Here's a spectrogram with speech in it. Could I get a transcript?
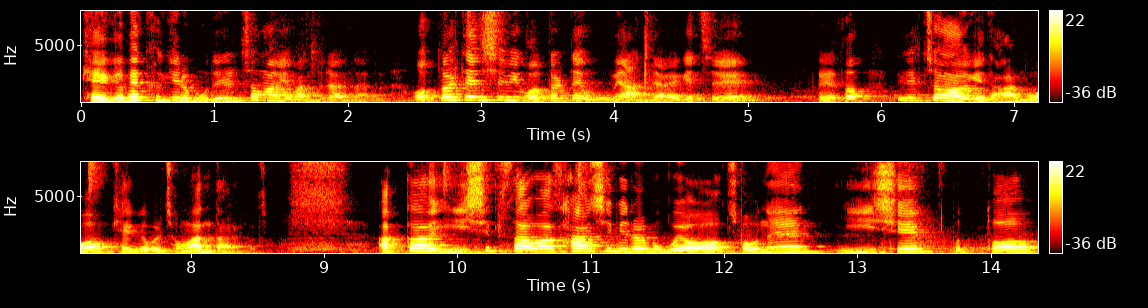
계급의 크기를 모두 일정하게 만들어야 한다. 어떨 땐 10이고 어떨 땐 5면 안 돼. 알겠지? 그래서 일정하게 나누어 계급을 정한다는 거죠. 아까 24와 41을 보고요. 저는 20부터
